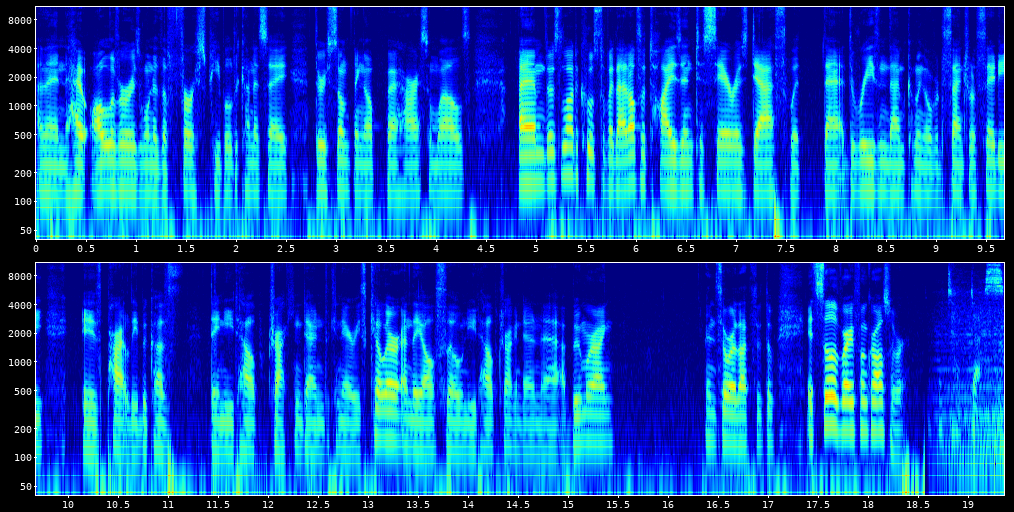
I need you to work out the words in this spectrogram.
and then how Oliver is one of the first people to kind of say there's something up about Harrison Wells. Um, there's a lot of cool stuff like that. It also ties into Sara's death with the, the reason them coming over to Central City is partly because they need help tracking down the Canary's killer, and they also need help tracking down uh, a boomerang. And so that sort of It's still a very fun crossover. Protect us.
